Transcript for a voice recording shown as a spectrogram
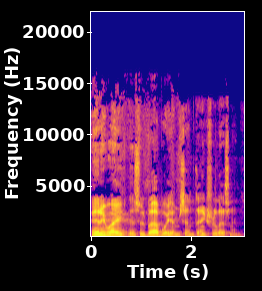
Anyway, this is Bob Williamson. Thanks for listening.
